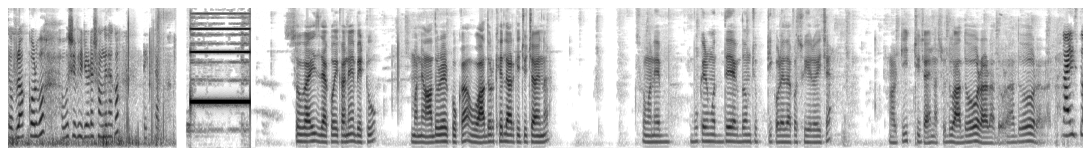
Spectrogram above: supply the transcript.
তো ব্লগ করব, অবশ্যই ভিডিওটা সঙ্গে থাকো, দেখতে থাকো। সো গাইজ দেখো এখানে বেটু মানে আদরের পোকা, ও আদর খেলে আর কিছু চায় না। সো মানে বুকের মধ্যে একদম চুপটি করে দেখো শুয়ে রয়েছে। আর কিচ্ছু চায় না, শুধু আদর আর আদর আদর আর আদর। গাইস তো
